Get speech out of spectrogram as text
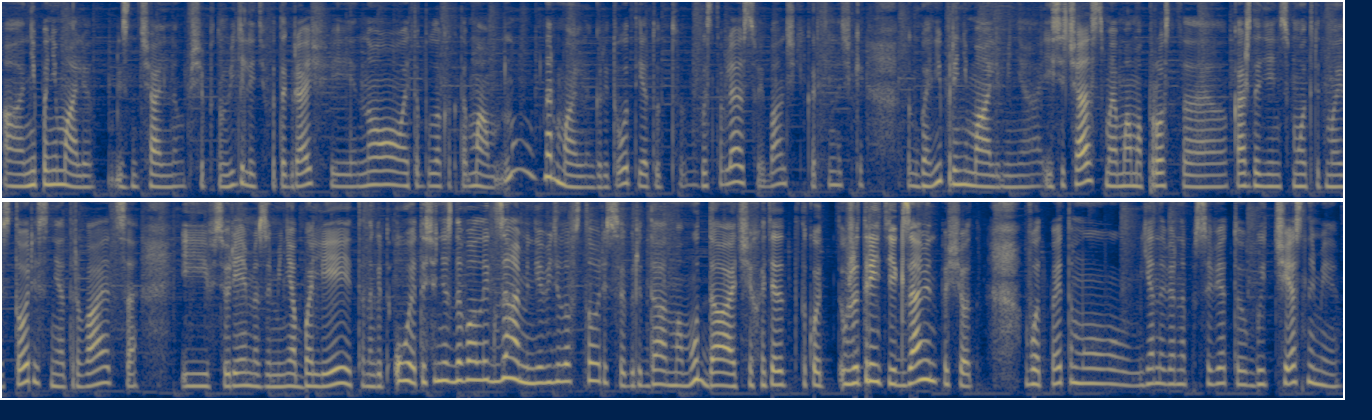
а, не понимали изначально вообще, потом видели эти фотографии, но это было как-то, мам, ну, нормально, говорит, вот я тут выставляю свои баночки, картиночки, как бы они принимали меня. И сейчас моя мама просто каждый день смотрит мои сторис, не отрывается, и все время за меня болеет. Она говорит, ой, ты сегодня сдавала экзамен, я видела в сторис. Я говорю, да, мам, удачи. Хотя это такой уже третий экзамен по счету. Вот, поэтому я, наверное, посоветую быть честными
